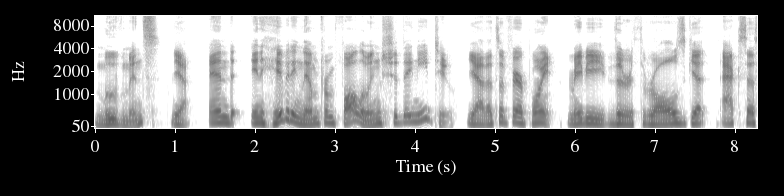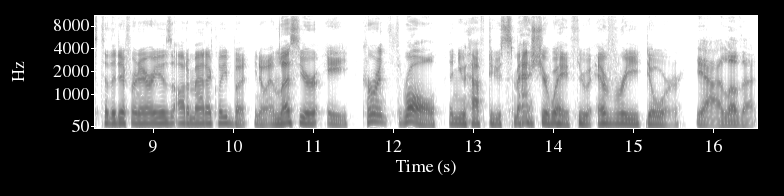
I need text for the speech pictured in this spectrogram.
movements, Yeah. and inhibiting them from following should they need to? Yeah, that's a fair point. maybe their thralls get access to the different areas automatically, but you know, unless you're a current thrall, then you have to smash your way through every door. Yeah, I love that.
